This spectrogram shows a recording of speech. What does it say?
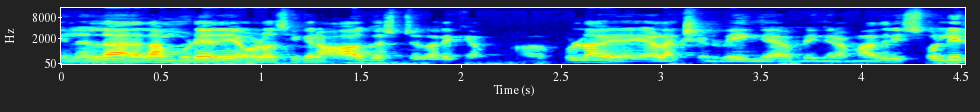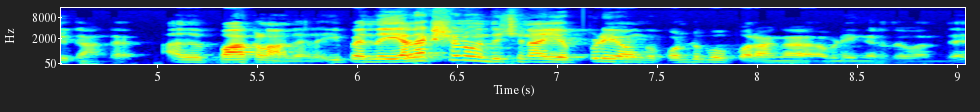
இல்லை இல்லை அதெல்லாம் முடியாது. எவ்வளோ சீக்கிரம்? ஆகஸ்ட் வரைக்கும். ஃபுல்லாக எலெக்ஷன் வைங்க அப்படிங்கிற மாதிரி சொல்லியிருக்காங்க. அது பார்க்கலாம் அதில் இப்போ இந்த எலெக்ஷன் வந்துச்சுன்னா எப்படி அவங்க கொண்டு போக போகிறாங்க அப்படிங்கிறது வந்து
